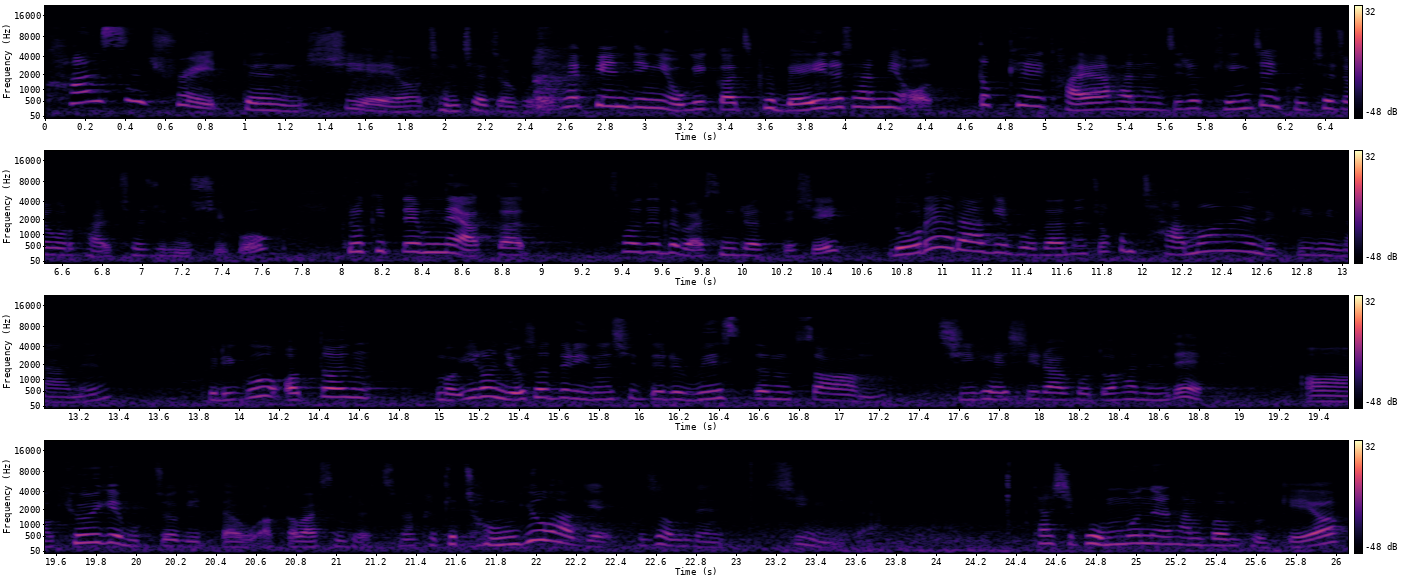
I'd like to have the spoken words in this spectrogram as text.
concentrate 된 시예요. 전체적으로. 해피엔딩이 오기까지 그 매일의 삶이 어떻게 가야 하는지를 굉장히 구체적으로 가르쳐주는 시고 그렇기 때문에 아까 서두에도 말씀드렸듯이 노래라기보다는 조금 잠언의 느낌이 나는 그리고 어떤 뭐 이런 요소들이 있는 시들을 wisdom psalm, 지혜시라고도 하는데 어, 교육의 목적이 있다고 아까 말씀드렸지만 그렇게 정교하게 구성된 시입니다. 다시 본문을 한번 볼게요.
